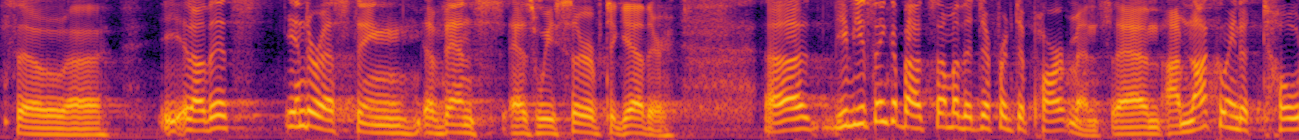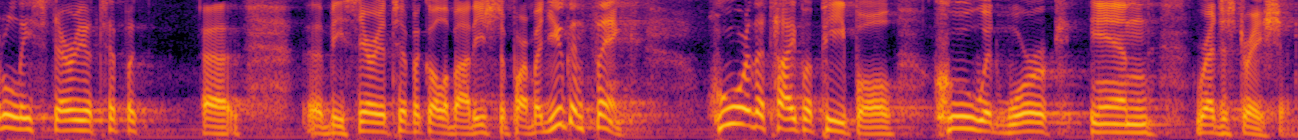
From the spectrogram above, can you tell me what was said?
So, uh, you know, that's interesting events as we serve together. Uh, if you think about some of the different departments, and I'm not going to totally stereotypic, uh, uh, be stereotypical about each department, but you can think who are the type of people who would work in registration?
